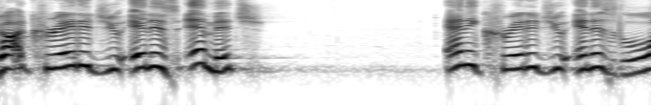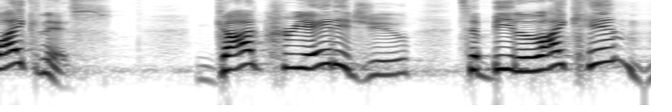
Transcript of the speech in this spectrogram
God created you in his image, and he created you in his likeness. God created you to be like Him.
